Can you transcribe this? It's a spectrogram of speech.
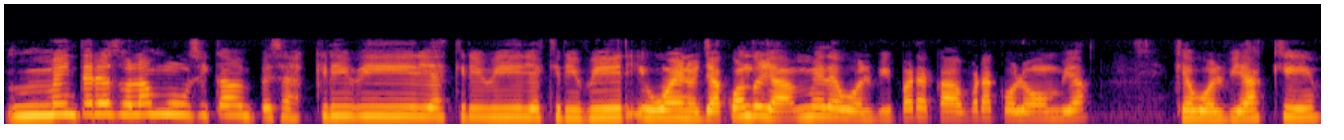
me interesó la música, empecé a escribir y a escribir y a escribir y bueno, ya cuando ya me devolví para acá, para Colombia, que volví aquí,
